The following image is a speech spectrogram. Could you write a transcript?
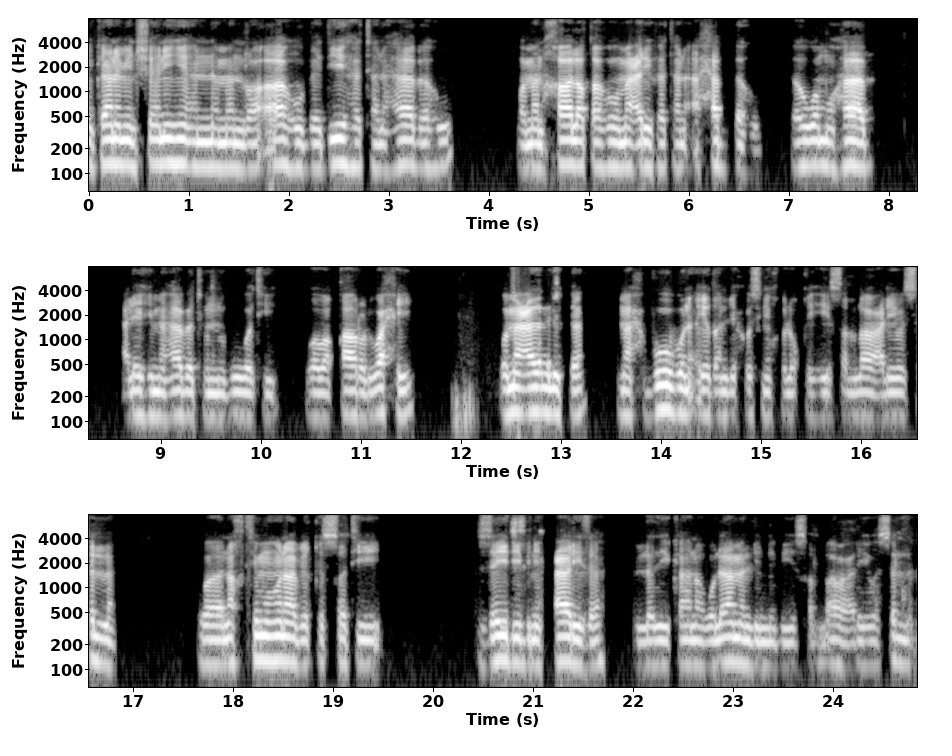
فكان من شأنه أن من رآه بديهة هابه ومن خالطه معرفة أحبه. فهو مهاب عليه مهابة النبوة ووقار الوحي. ومع ذلك محبوب أيضا لحسن خلقه صلى الله عليه وسلم. ونختم هنا بقصة زيد بن حارثة الذي كان غلاما للنبي صلى الله عليه وسلم.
